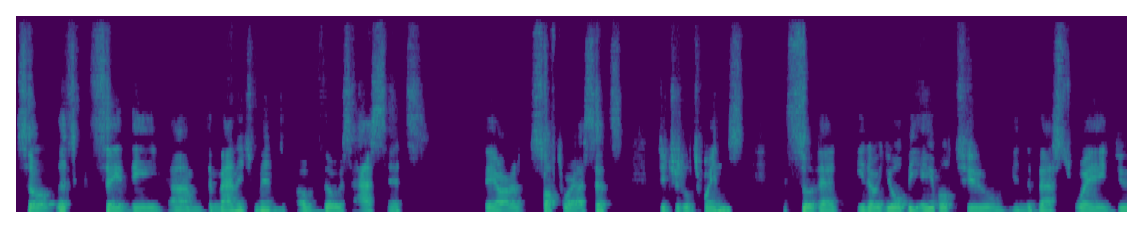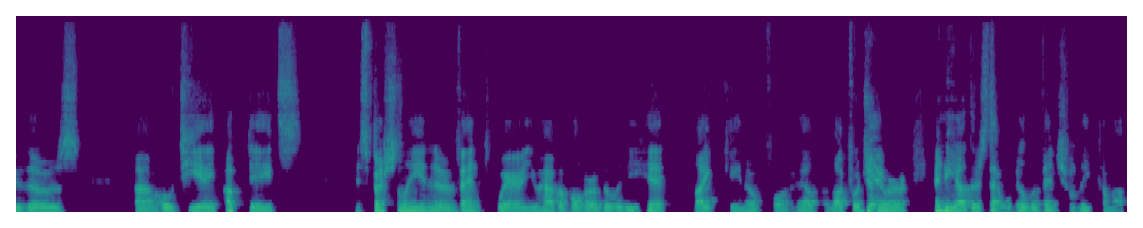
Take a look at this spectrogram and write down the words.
So let's say the um, the management of those assets, they are software assets, digital twins, so that you know you'll be able to, in the best way, do those um, OTA updates, especially in an event where you have a vulnerability hit, like you know for uh, Log4j or any others that will eventually come up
